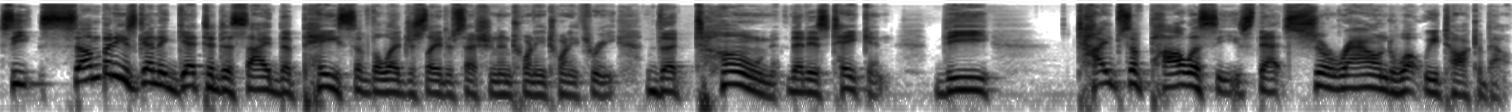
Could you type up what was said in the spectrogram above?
See, somebody's going to get to decide the pace of the legislative session in 2023, the tone that is taken, the types of policies that surround what we talk about.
